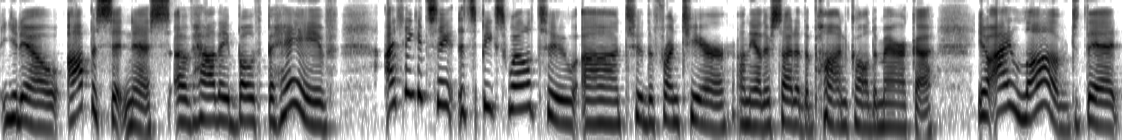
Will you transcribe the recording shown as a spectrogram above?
you know oppositeness of how they both behave. I think it say, it speaks well to uh, to the frontier on the other side of the pond called America. You know, I loved that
